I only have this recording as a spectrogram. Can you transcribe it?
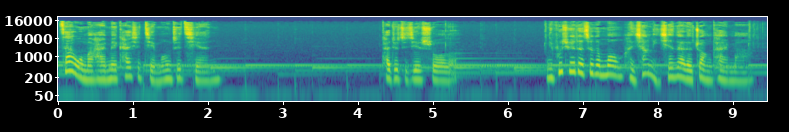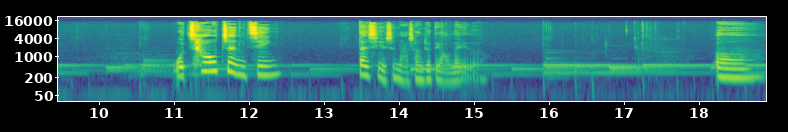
在我们还没开始解梦之前，他就直接说了：“你不觉得这个梦很像你现在的状态吗？”我超震惊，但是也是马上就掉泪了。嗯，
